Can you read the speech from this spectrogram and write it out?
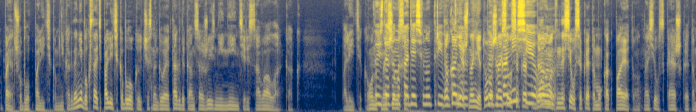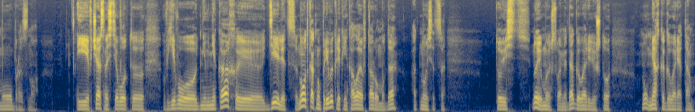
Ну, понятно, что блок политиком никогда не был. Кстати, политика блока, честно говоря, так до конца жизни не интересовала, как политика. Он То есть относился... даже находясь внутри Да, вот конечно, нет. Он относился, комиссии, к... да, он... он относился к этому как поэт, он относился, конечно, к этому образно. И, в частности, вот э, в его дневниках и делится, ну, вот как мы привыкли к Николаю II, да, относятся. То есть, ну, и мы с вами, да, говорили, что, ну, мягко говоря, там,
